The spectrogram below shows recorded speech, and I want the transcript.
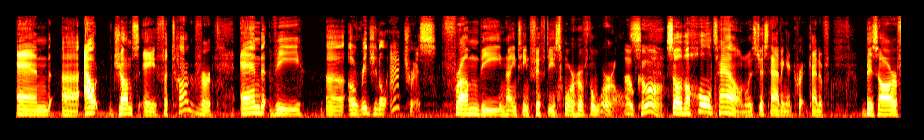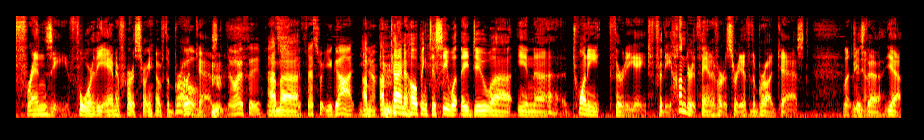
And uh, out jumps a photographer and the uh, original actress from the 1950s War of the Worlds. Oh, cool. So the whole town was just having a cr- kind of bizarre frenzy for the anniversary of the Cool. broadcast. No, if, if, that's, uh, if that's what you got, you I'm. I'm kind of hoping to see what they do uh, in uh, 2038 for the 100th anniversary of the broadcast. Let me Just know. uh, yeah,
